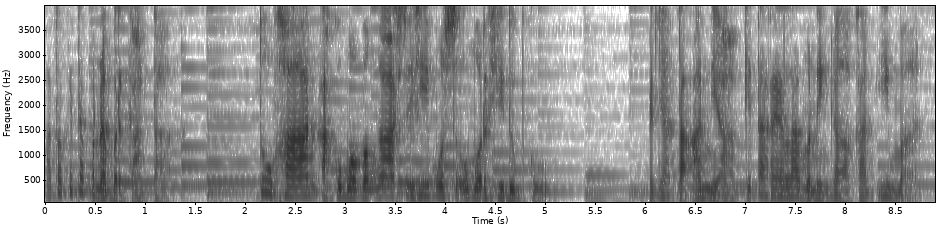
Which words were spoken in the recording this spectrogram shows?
Atau kita pernah berkata, Tuhan, aku mau mengasihimu seumur hidupku. Kenyataannya, kita rela meninggalkan iman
